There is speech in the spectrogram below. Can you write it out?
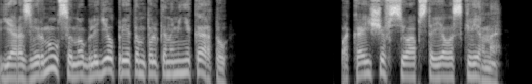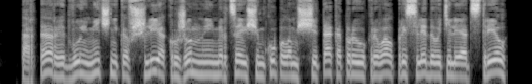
Я развернулся, но глядел при этом только на миникарту — Пока еще все обстояло скверно. Тартары и двое мечников шли, окруженные мерцающим куполом щита, который укрывал преследователей от стрел.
